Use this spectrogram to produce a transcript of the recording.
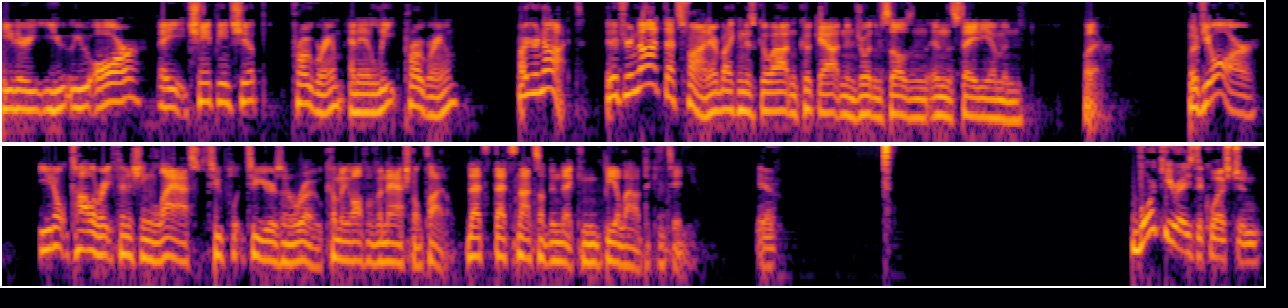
Either you you are a championship program, an elite program, or you're not. And if you're not, that's fine. Everybody can just go out and cook out and enjoy themselves in, in the stadium and whatever. But if you are, you don't tolerate finishing last two two years in a row, coming off of a national title. That's that's not something that can be allowed to continue. Yeah. Borky raised a question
